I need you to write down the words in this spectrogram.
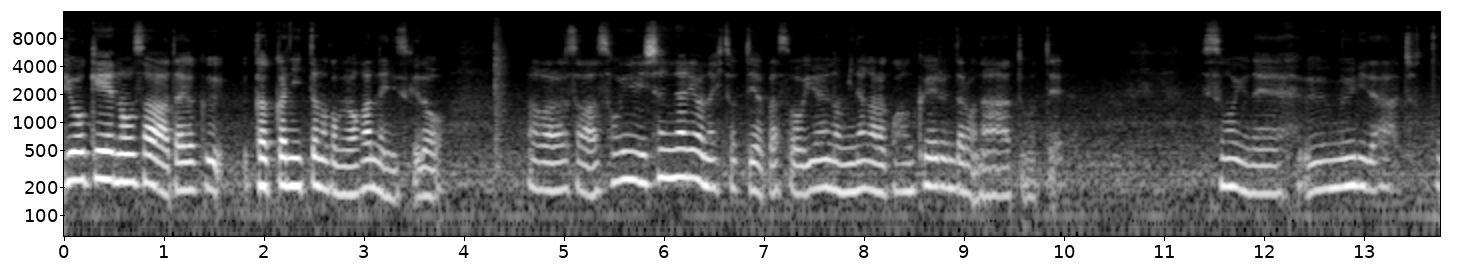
療系のさ大学学科に行ったのかも分かんないんですけどだからさそういう医者になるような人ってやっぱそういうの見ながらご飯食えるんだろうなと思って。すごいよね。う無理だ。ちょっと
